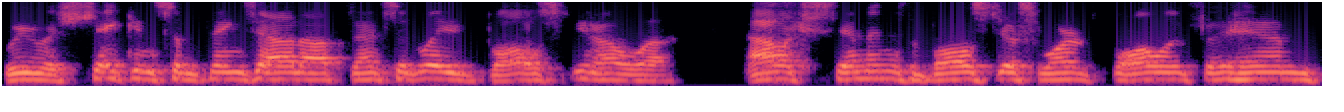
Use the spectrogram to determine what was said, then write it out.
we were shaking some things out offensively. Balls, you know, uh, Alex Simmons, the balls just weren't falling for him.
